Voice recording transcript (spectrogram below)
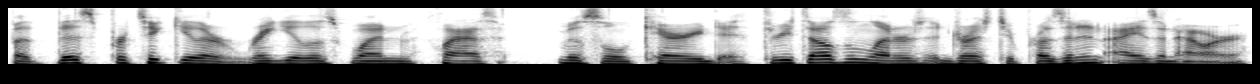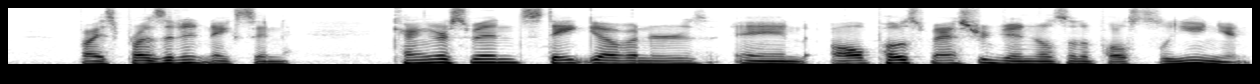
but this particular Regulus 1 class missile carried 3,000 letters addressed to President Eisenhower, Vice President Nixon, congressmen, state governors, and all postmaster generals in the Postal Union.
